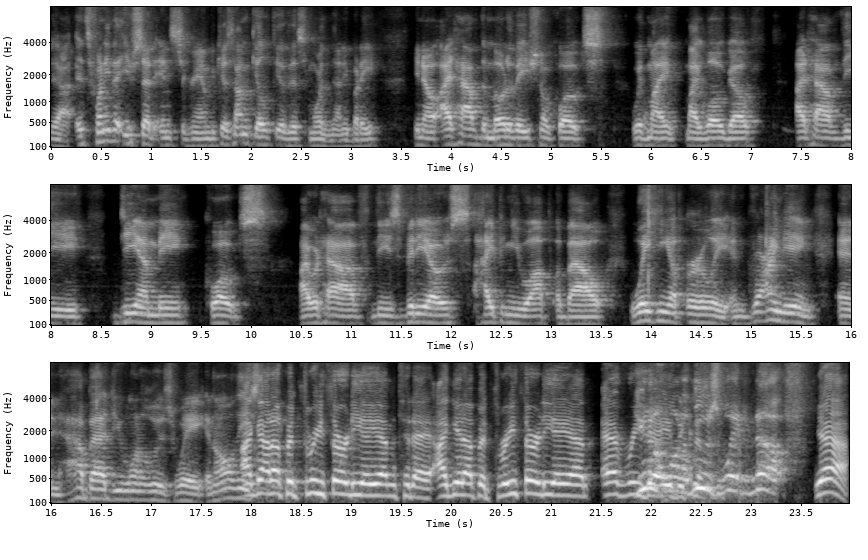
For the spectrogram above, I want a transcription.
Yeah, it's funny that you said Instagram because I'm guilty of this more than anybody. You know, I'd have the motivational quotes with my my logo. I'd have the DM me quotes. I would have these videos hyping you up about waking up early and grinding and how bad do you want to lose weight and all these. i got up at 3.30 a.m today i get up at 3.30 a.m every You day don't want to lose weight enough. Yeah,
